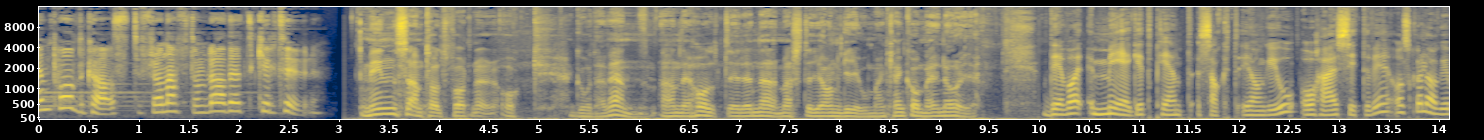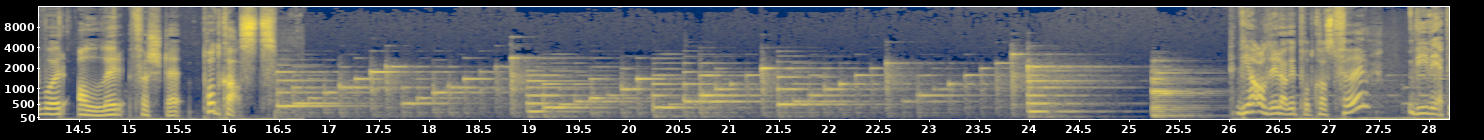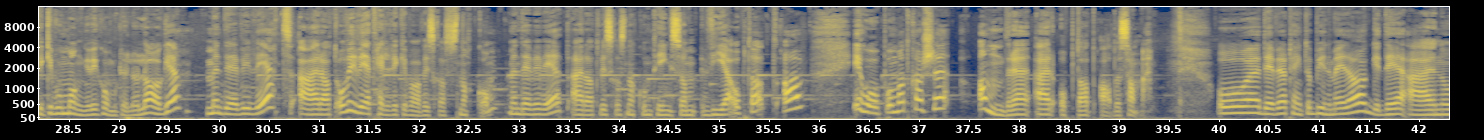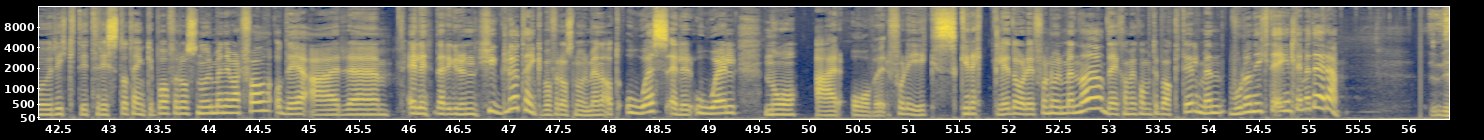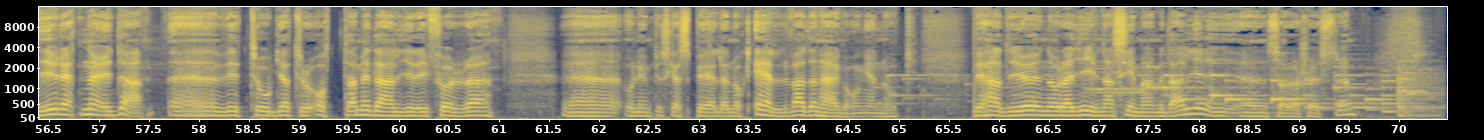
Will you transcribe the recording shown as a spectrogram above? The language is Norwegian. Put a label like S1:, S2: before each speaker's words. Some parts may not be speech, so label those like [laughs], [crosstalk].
S1: En podcast från Aftonbladet Kultur.
S2: Min samtalspartner och goda vän Anne Holt är det närmaste Jan Guillou man kan komma i Norge.
S3: Det var meget pent sagt, Jan Guillou, og her sitter vi og skal lage vår aller første podkast. Vi har aldri laget podkast før. Vi vet ikke hvor mange vi kommer til å lage, men det vi vet er at Og vi vet heller ikke hva vi skal snakke om, men det vi vet er at vi skal snakke om ting som vi er opptatt av, i håp om at kanskje andre er opptatt av det samme. Og det vi har tenkt å begynne med i dag, det er noe riktig trist å tenke på for oss nordmenn i hvert fall, og det er eh, Eller det er i grunnen hyggelig å tenke på for oss nordmenn at OS, eller OL, nå er over. For det gikk skrekkelig dårlig for nordmennene, det kan vi komme tilbake til, men hvordan gikk det egentlig med dere?
S2: Vi är ju rätt nöjda. Eh, vi tog, jag tror, åtta medaljer i förra eh, olympiska spelen och elva den här gången. Och vi hade ju några givna simmarmedaljer i eh, Sara Sjöström.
